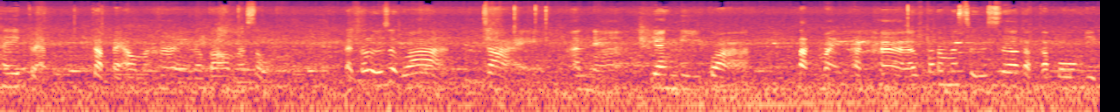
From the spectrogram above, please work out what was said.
ให้แกร็บกลับไปเอามาให้แล้วก็เอามาส่ง แต่ก็รู้สึกว่าจ่ายอันเนี้ยยังดีกว่าตัดใหม่พันห้าแล้วก็ต้องมาซื้อเสื้อกับกระโปรงอีก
